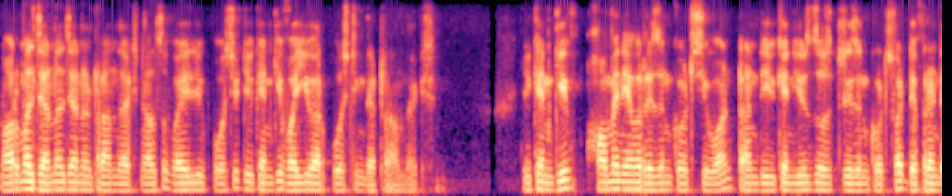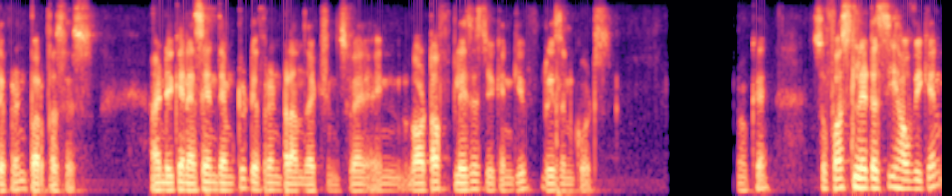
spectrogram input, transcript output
Normal journal journal transaction also while you post it, you can give why you are posting the transaction. You can give how many ever reason codes you want and you can use those reason codes for different different purposes. And you can assign them to different transactions where in lot of places you can give reason codes. Okay, so first let us see how we can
